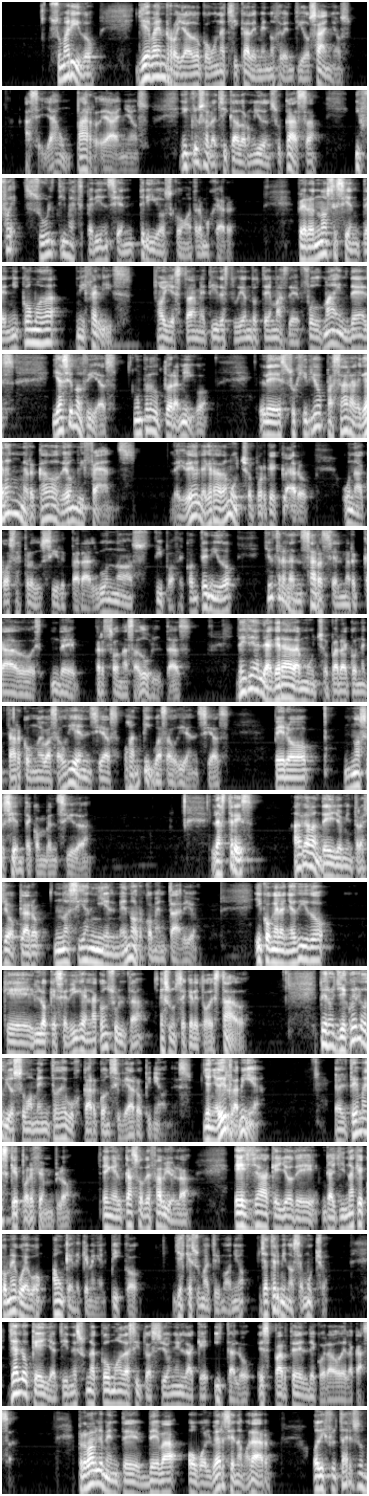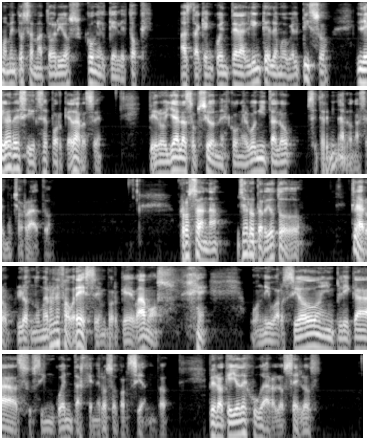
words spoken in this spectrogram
Su marido lleva enrollado con una chica de menos de 22 años, hace ya un par de años. Incluso la chica ha dormido en su casa y fue su última experiencia en tríos con otra mujer. Pero no se siente ni cómoda ni feliz. Hoy está metida estudiando temas de full mindness y hace unos días un productor amigo le sugirió pasar al gran mercado de OnlyFans. La idea le agrada mucho porque, claro, una cosa es producir para algunos tipos de contenido y otra lanzarse al mercado de personas adultas. La idea le agrada mucho para conectar con nuevas audiencias o antiguas audiencias, pero no se siente convencida. Las tres hablaban de ello mientras yo, claro, no hacía ni el menor comentario. Y con el añadido que lo que se diga en la consulta es un secreto de Estado. Pero llegó el odioso momento de buscar conciliar opiniones y añadir la mía. El tema es que, por ejemplo, en el caso de Fabiola, es ya aquello de gallina que come huevo aunque le quemen el pico. Y es que su matrimonio ya terminó hace mucho. Ya lo que ella tiene es una cómoda situación en la que Ítalo es parte del decorado de la casa. Probablemente deba o volverse a enamorar o disfrutar esos momentos amatorios con el que le toque, hasta que encuentre a alguien que le mueve el piso llega a decidirse por quedarse. Pero ya las opciones con el buen Ítalo se terminaron hace mucho rato. Rosana ya lo perdió todo. Claro, los números le favorecen porque, vamos, un divorcio implica su 50 generoso por ciento. Pero aquello de jugar a los celos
